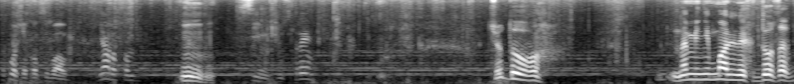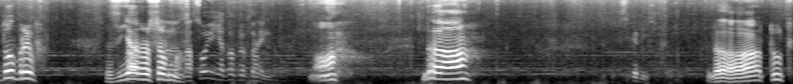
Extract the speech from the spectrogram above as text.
Також я працював ярусом Угу. 7 плюс 3. Чудово. На мінімальних дозах добрив з ярусом. На сою я добре взагалі не давав. О, да, Цікавіше. да, тут,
